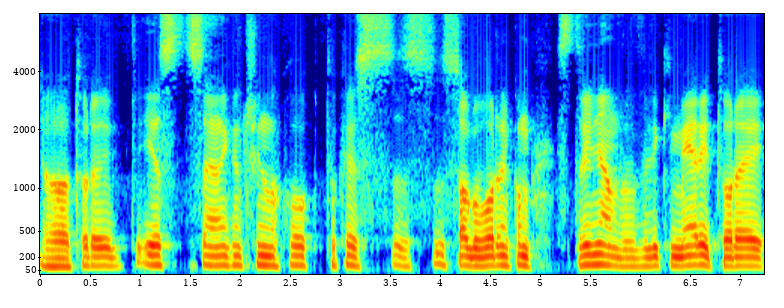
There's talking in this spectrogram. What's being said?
Uh, torej, jaz se na nek način lahko tukaj s, s sogovornikom strinjam v veliki meri. Torej,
